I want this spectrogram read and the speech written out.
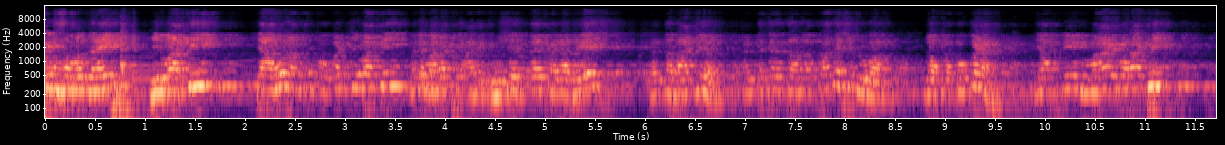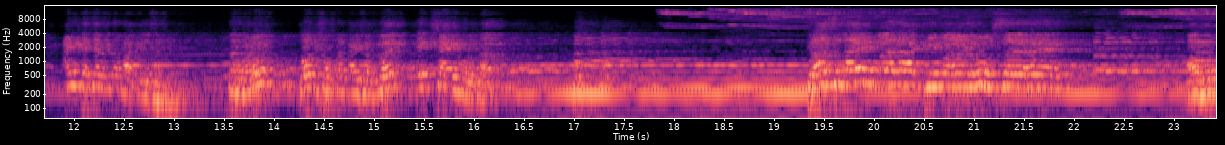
मराठी समज नाही. ही माती त्याहून आमची कोकणची माती म्हणजे मराठी आहे. विषय पहिला देश नंतर राज्य आणि त्याच्यानंतर आपला प्रादेशिक विभाग जो आपला कोकण आहे ही आपली माय मराठी आणि त्याच्यानंतर बाकी झाले तर म्हणून दोन शब्द काय शब्द एक शाहीर होता त्रासलाय मराठी माणूस. अहो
